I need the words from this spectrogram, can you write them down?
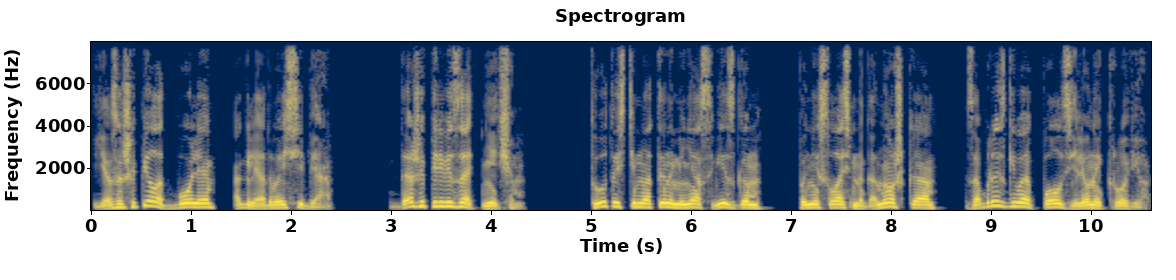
Я зашипел от боли, оглядывая себя. Даже перевязать нечем. Тут из темноты на меня с визгом понеслась многоножка, забрызгивая пол зеленой кровью.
